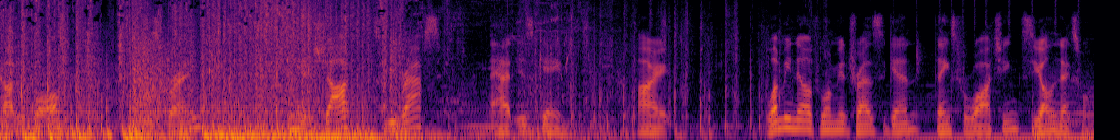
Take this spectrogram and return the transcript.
Got his wall. Sprang. He hit a shot. He wraps. That is game. Alright. Let me know if you want me to try this again. Thanks for watching. See you on the next one.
